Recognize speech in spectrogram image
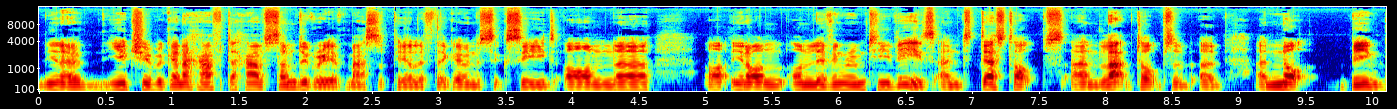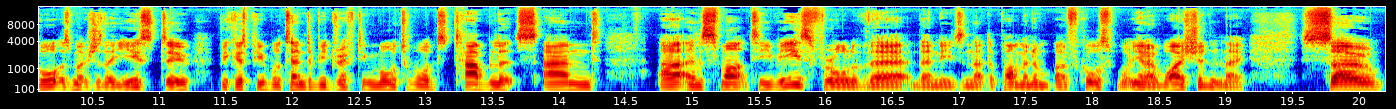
you know, YouTube are going to have to have some degree of mass appeal if they're going to succeed on, uh, you know, on, on living room TVs and desktops and laptops are, are, are not being bought as much as they used to because people tend to be drifting more towards tablets and uh, and smart TVs for all of their their needs in that department. And of course, you know, why shouldn't they? So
